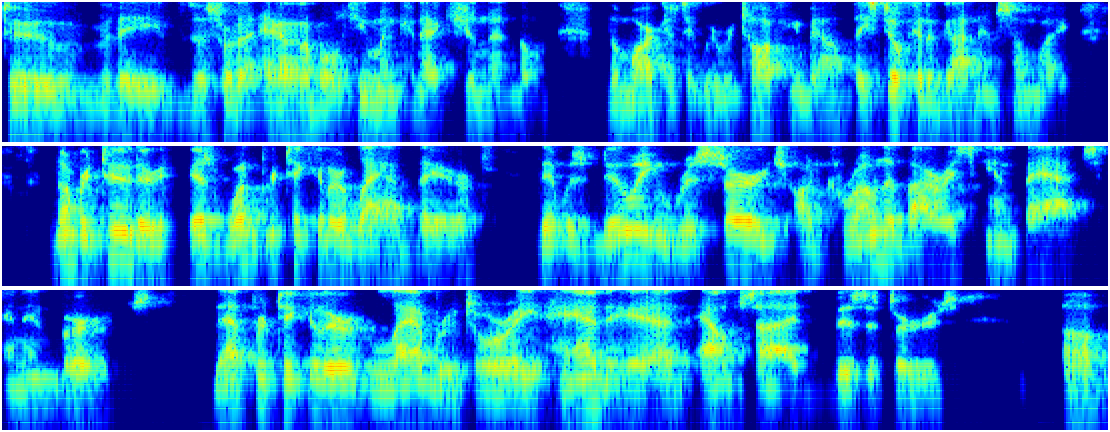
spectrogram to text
to the the sort of animal human connection and the, the markets that we were talking about. They still could have gotten in some way. Number two, there is one particular lab there that was doing research on coronavirus in bats and in birds. That particular laboratory had had outside visitors uh,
